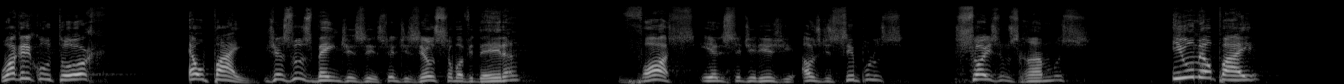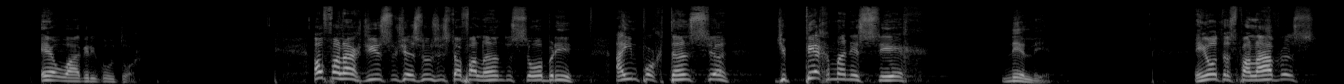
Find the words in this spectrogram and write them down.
O agricultor é o Pai. Jesus bem diz isso. Ele diz: Eu sou a videira, vós, e ele se dirige aos discípulos, sois os ramos, e o meu Pai é o agricultor. Ao falar disso, Jesus está falando sobre a importância de permanecer nele. Em outras palavras,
